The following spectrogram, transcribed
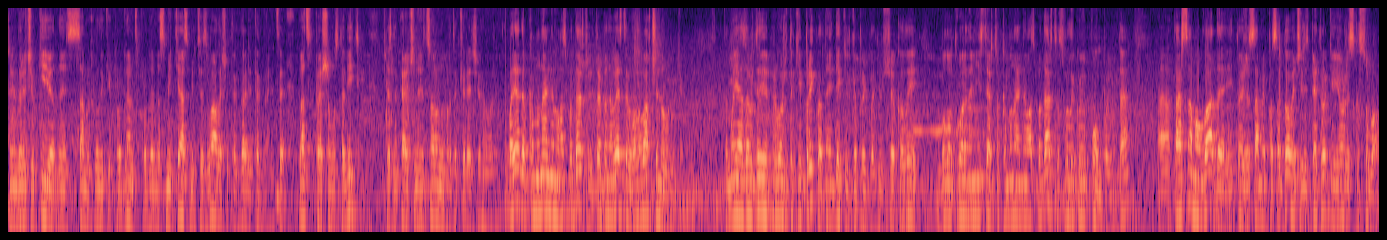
Сьогодні, до речі, в Києві одна з самих великих проблем це проблема сміття, сміттєзвалищ і так далі. І так далі. Це в 21 столітті, чесно кажучи, навіть соромно про такі речі говорити. Порядок в комунальному господарстві треба навести в головах чиновників. Тому я завжди привожу такий приклад, навіть декілька прикладів, що коли було утворено Міністерство комунального господарства з великою помпою, та ж сама влада і той же самий посадовий через 5 років його вже скасував,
